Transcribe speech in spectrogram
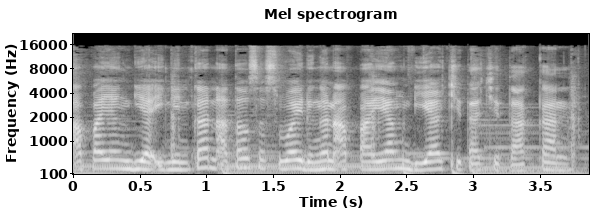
apa yang dia inginkan atau sesuai dengan apa yang dia cita-citakan.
